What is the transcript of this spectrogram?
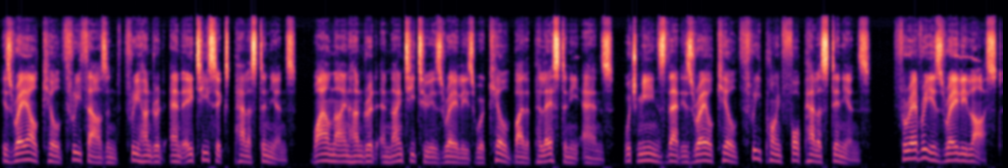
Israel killed 3,386 Palestinians, while 992 Israelis were killed by the Palestinians, which means that Israel killed 3.4 Palestinians. For every Israeli lost,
